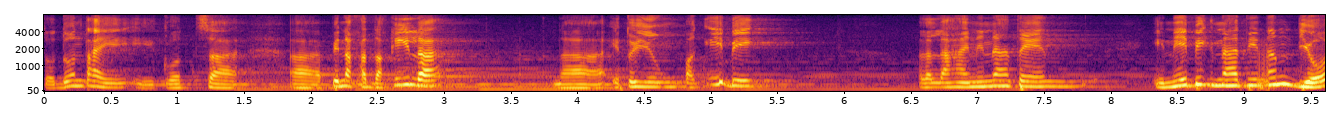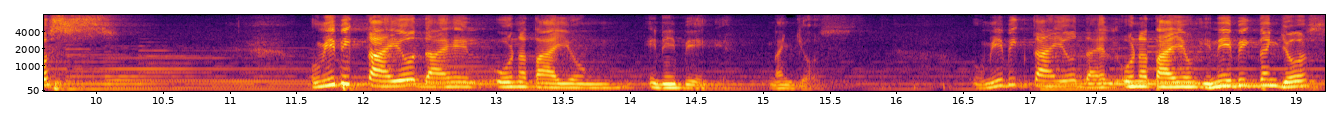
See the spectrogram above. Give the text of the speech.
So doon tayo ikot sa ah, pinakadakila na ito yung pag-ibig. Alalahanin natin, inibig natin ang Diyos. Umibig tayo dahil una tayong inibig ng Diyos. Umibig tayo dahil una tayong inibig ng Diyos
